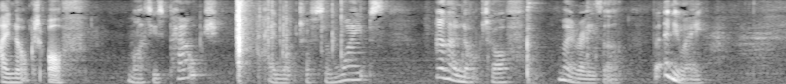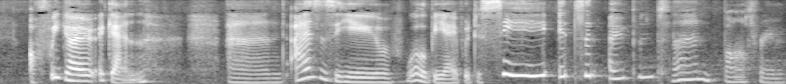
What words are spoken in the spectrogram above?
I knocked off Marty's pouch, I knocked off some wipes, and I knocked off my razor. But anyway, off we go again. And as you will be able to see, it's an open plan bathroom.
